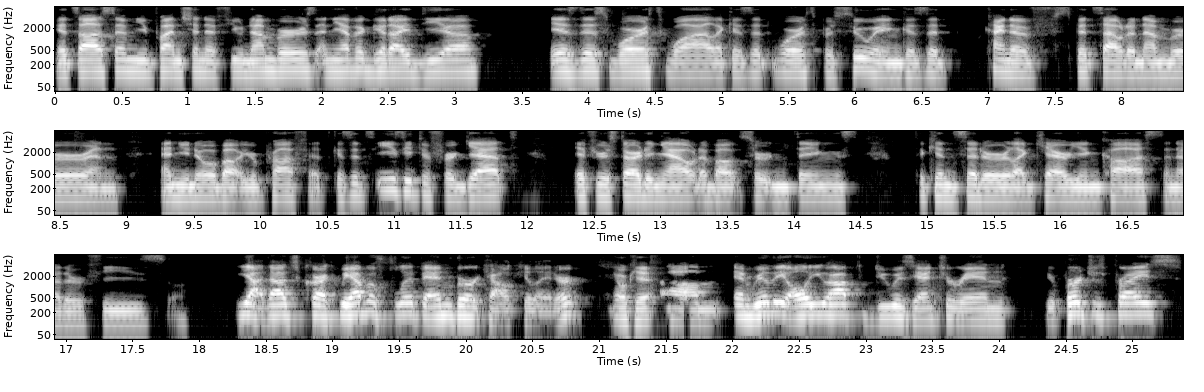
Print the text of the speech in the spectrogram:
It's awesome. You punch in a few numbers and you have a good idea. Is this worthwhile? Like, is it worth pursuing? Because it kind of spits out a number and and you know about your profit because it's easy to forget if you're starting out about certain things to consider like carrying costs and other fees so. yeah that's correct we have a flip and BRRRR calculator okay um, and really all you have to do is enter in your purchase price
